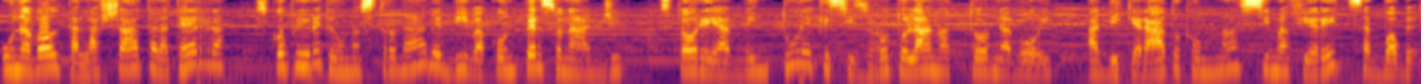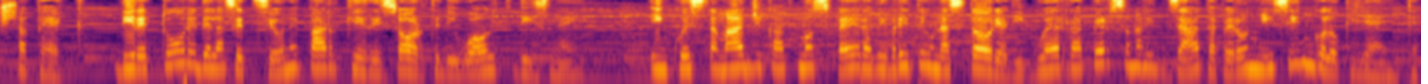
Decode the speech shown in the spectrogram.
Una volta lasciata la Terra, scoprirete un'astronave viva con personaggi, storie e avventure che si srotolano attorno a voi, ha dichiarato con massima fierezza Bob Chapek, direttore della sezione Parchi e Resort di Walt Disney. In questa magica atmosfera vivrete una storia di guerra personalizzata per ogni singolo cliente,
